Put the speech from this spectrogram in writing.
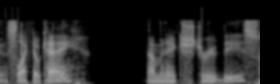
Gonna select OK. Now I'm going to extrude these.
